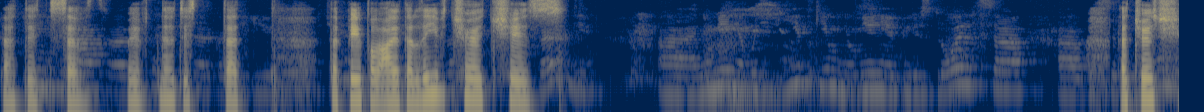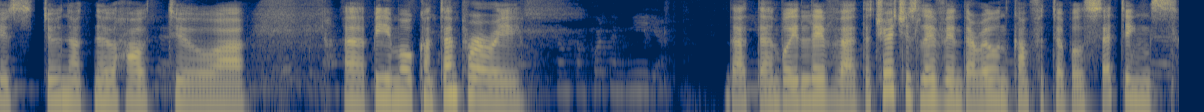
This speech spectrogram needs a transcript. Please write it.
that it's uh, we've noticed that the people either leave churches. the churches do not know how to uh, uh, be more contemporary that then we live at, the churches live in their own comfortable settings.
